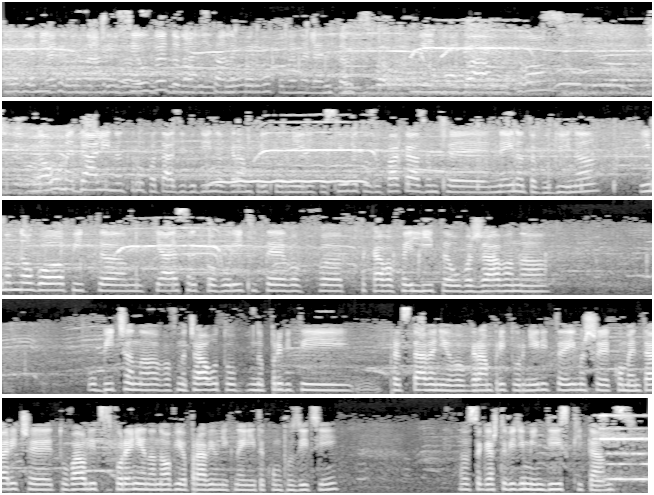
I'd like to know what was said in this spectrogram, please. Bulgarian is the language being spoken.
Силвия Митева Ето нашата закрива Силвия, да състезанието стане първа поне на лента. на индивидуалното. Много медали натрупа тази година в Гран при турнирите. Силвата, затова казвам, че е нейната година. Има много опит. Тя е сред фаворитите в, така, в елита, уважавана, обичана. В началото на първите й представяния в Гран при турнирите имаше коментари, че това е олицетворение на новия правилник на едните композиции. А сега ще видим индийски танц.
